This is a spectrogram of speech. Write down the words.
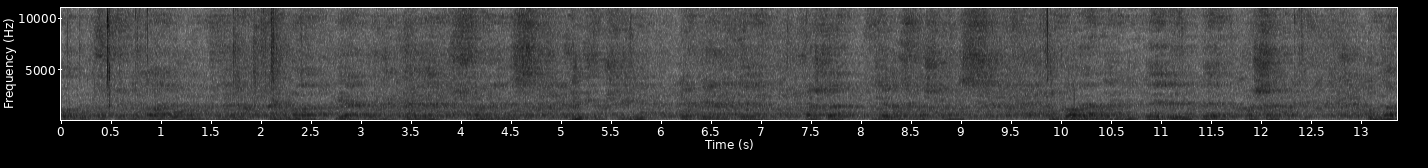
organizasyonda dahil olmak üzere ve buna diğer örnekleri de sunabiliriz. Birçok şeyi hep birlikte başta Ticaret Başkanımız Mutlu Ayan'la birlikte hep birlikte başardık. Bunlar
